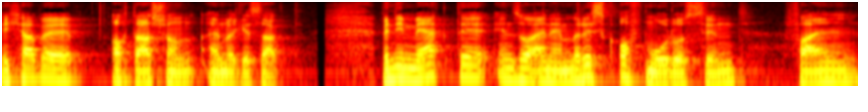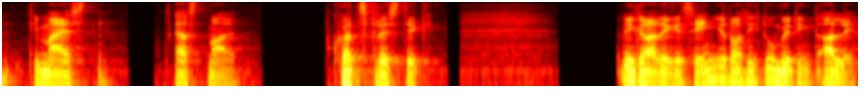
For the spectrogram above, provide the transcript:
Ich habe auch das schon einmal gesagt. Wenn die Märkte in so einem Risk-Off-Modus sind, fallen die meisten. Erstmal. Kurzfristig. Wie gerade gesehen, jedoch nicht unbedingt alle.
